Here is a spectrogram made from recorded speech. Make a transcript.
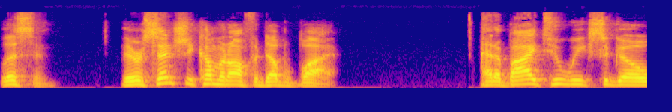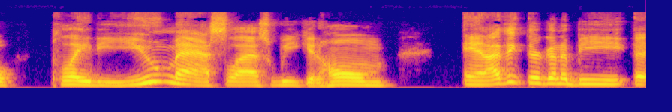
listen, they're essentially coming off a double bye. Had a bye two weeks ago, played UMass last week at home, And I think they're going to be uh,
